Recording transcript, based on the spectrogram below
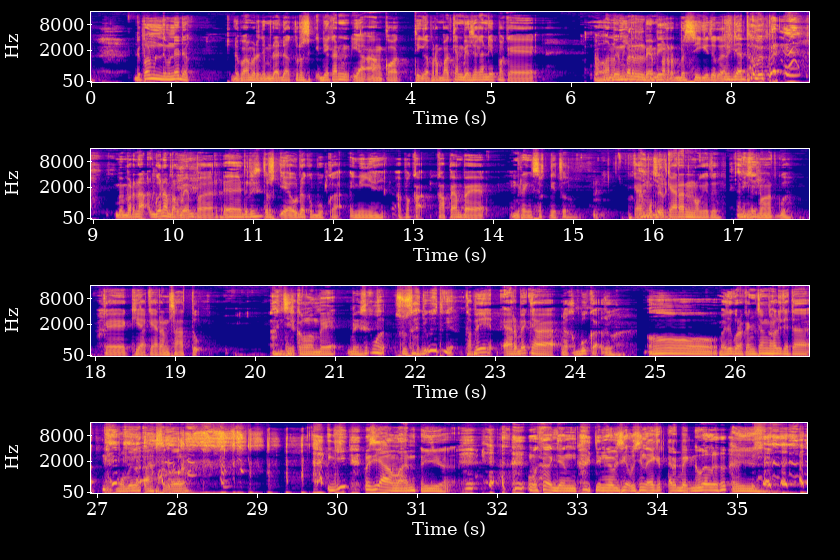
Depan berhenti mendadak. depan berhenti mendadak terus dia kan yang angkot tiga perempat kan biasanya kan dia pakai apa Oh, namanya? bumper gede. bumper besi gitu kan Terus jatuh bemper. bumper na gue nabrak bumper. Eh, terus? Terus ya udah kebuka ininya. Apa kak kape sampai merengsek gitu. Kayak mobil Karen waktu itu. Inget banget gue kayak Kia Karen satu. Anjir kalau sampai brengsek mah susah juga itu ya. tapi airbag gak, nggak kebuka tuh. Oh. berarti kurang kencang kali kata mobil ah lah Ih, masih aman. iya. Jangan jangan ngabisin ngabisin air- airbag gue loh. Iya.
